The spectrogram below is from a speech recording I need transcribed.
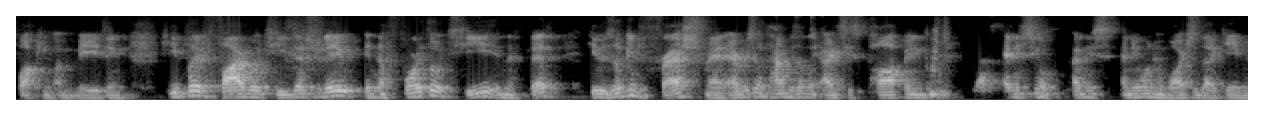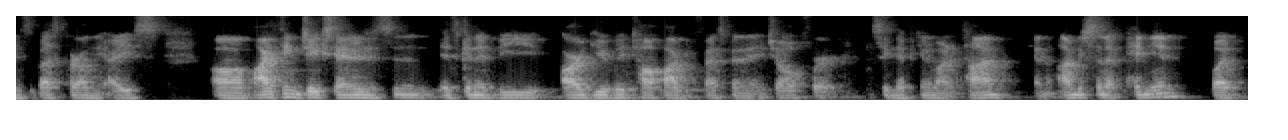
fucking amazing. He played five OTs yesterday. In the fourth OT, in the fifth, he was looking fresh, man. Every single time he's on the ice, he's popping. Any single any, anyone who watches that game is the best player on the ice. Um, I think Jake Sanderson is going to be arguably top five defenseman in the NHL for a significant amount of time. And I'm just an opinion, but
